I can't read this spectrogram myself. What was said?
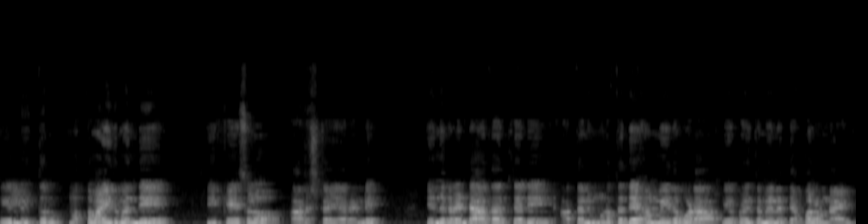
వీళ్ళు ఇద్దరు మొత్తం ఐదు మంది ఈ కేసులో అరెస్ట్ అయ్యారండి. ఎందుకంటే అతని అతని మృతదేహం మీద కూడా విపరీతమైన దెబ్బలు ఉన్నాయంట.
